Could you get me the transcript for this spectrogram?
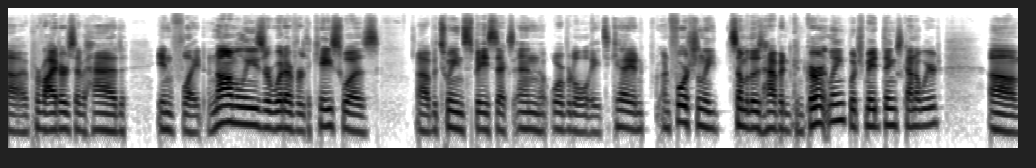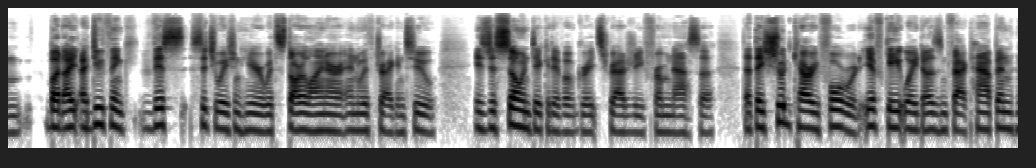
uh, providers have had in flight anomalies or whatever the case was uh, between SpaceX and Orbital ATK. And unfortunately, some of those happened concurrently, which made things kind of weird. Um, but I, I, do think this situation here with Starliner and with Dragon 2 is just so indicative of great strategy from NASA that they should carry forward. If Gateway does in fact happen,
